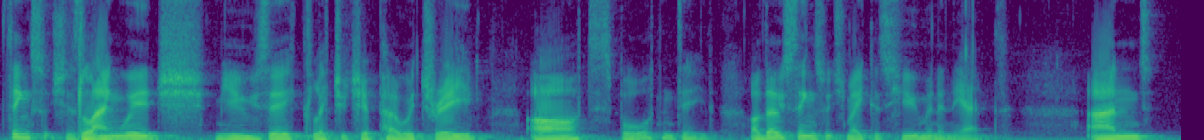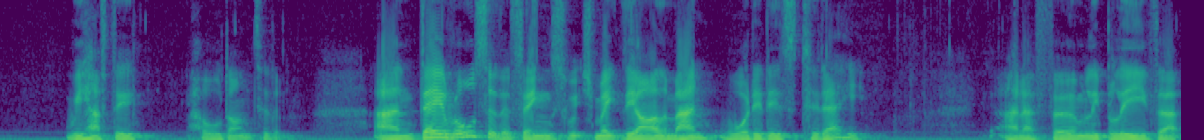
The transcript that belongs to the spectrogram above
things such as language, music, literature, poetry, art, sport, indeed, are those things which make us human in the end. And we have to hold on to them. And they are also the things which make the Isle of Man what it is today. And I firmly believe that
